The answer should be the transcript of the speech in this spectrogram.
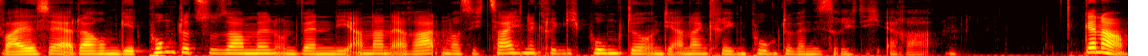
weil es ja darum geht, Punkte zu sammeln. Und wenn die anderen erraten, was ich zeichne, kriege ich Punkte und die anderen kriegen Punkte, wenn sie es richtig erraten. Genau.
